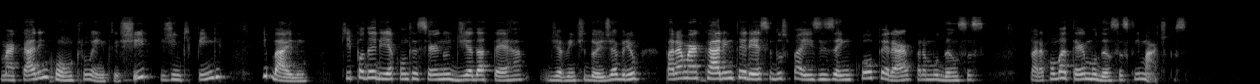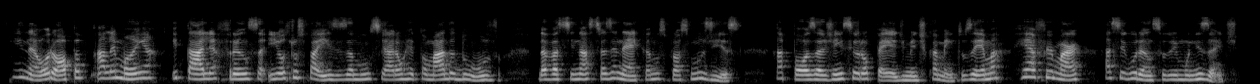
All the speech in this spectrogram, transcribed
marcar encontro entre Xi Jinping e Biden, que poderia acontecer no Dia da Terra, dia 22 de abril, para marcar interesse dos países em cooperar para mudanças para combater mudanças climáticas. E na Europa, Alemanha, Itália, França e outros países anunciaram retomada do uso da vacina AstraZeneca nos próximos dias, após a Agência Europeia de Medicamentos EMA reafirmar a segurança do imunizante.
